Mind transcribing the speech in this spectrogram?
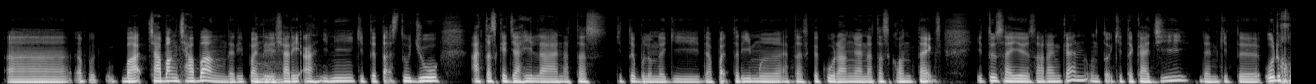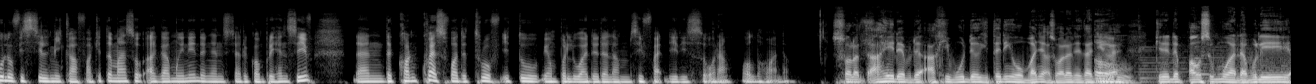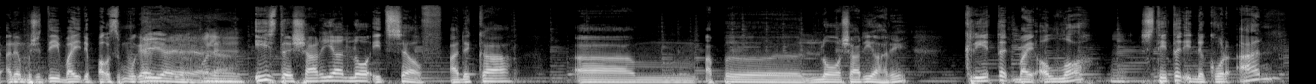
uh, apa ba- cabang-cabang daripada Hmm. syariah ini kita tak setuju atas kejahilan atas kita belum lagi dapat terima atas kekurangan atas konteks itu saya sarankan untuk kita kaji dan kita udkhulu fis silmi kafa kita masuk agama ini dengan secara komprehensif dan the conquest for the truth itu yang perlu ada dalam sifat diri seseorang wallahu a'lam Soalan terakhir daripada akhi muda kita ni oh, Banyak soalan dia tanya oh. eh. Oh. Kira dia pause semua Dah boleh Ada Hmm. opportunity Baik dia pause semua kan Ya, ya, ya. boleh Is the Sharia law itself Adakah um, Apa Law Syariah ni Created by Allah Hmm. Stated in the Quran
